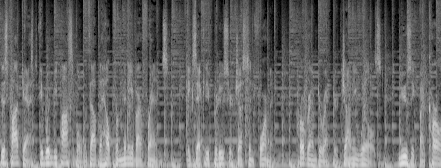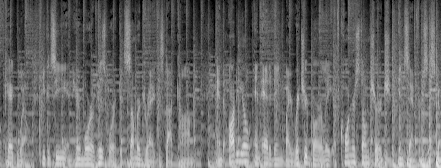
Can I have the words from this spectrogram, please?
This podcast, it wouldn't be possible without the help from many of our friends. Executive producer Justin Foreman, program director Johnny Wills, music by Carl Kegwell. You can see and hear more of his work at summerdregs.com and audio and editing by Richard Barley of Cornerstone Church in San Francisco.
